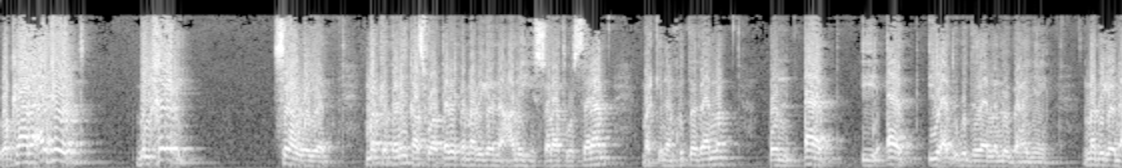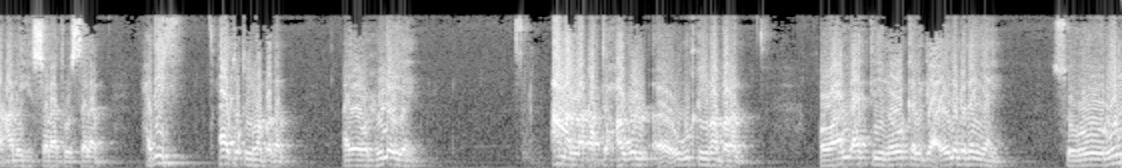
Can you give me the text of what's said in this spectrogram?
wa kaana ajwad bilkhayr sidaa weeyaan. Marka dariiqaas waa dariiqa nabigeena calayhi salaatu wasalaam marka inaan ku dadaalno un aad iyo aad iyo aad ugu dadaalna loo baahan yahay nabigeena calayhi salaatu wasalaam xadiid aada u qiimo badan ayaa wuxuu leeyahay. Camal la qabto xagu ugu qiimo badan oo alla agtii looga kala gaceylo badan yahay suruurun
